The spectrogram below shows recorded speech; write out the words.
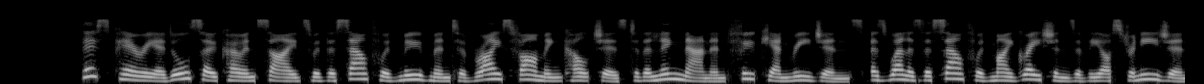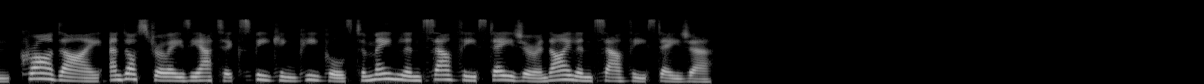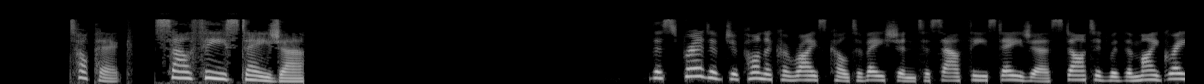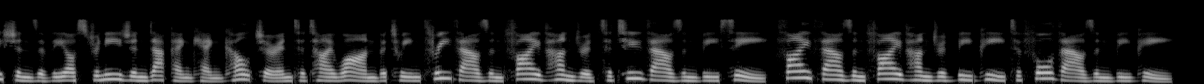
This period also coincides with the southward movement of rice farming cultures to the Lingnan and Fujian regions, as well as the southward migrations of the Austronesian, Kra Dai, and Austroasiatic-speaking peoples to mainland Southeast Asia and island Southeast Asia. Topic. Southeast Asia The spread of Japonica rice cultivation to Southeast Asia started with the migrations of the Austronesian Dapenkeng culture into Taiwan between 3500 to 2000 BC, 5500 BP to 4000 BP.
